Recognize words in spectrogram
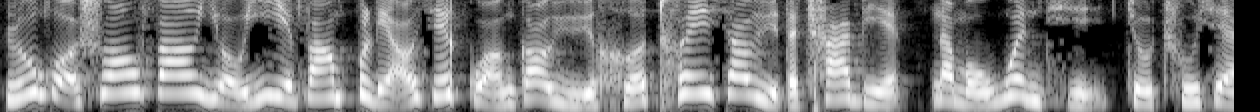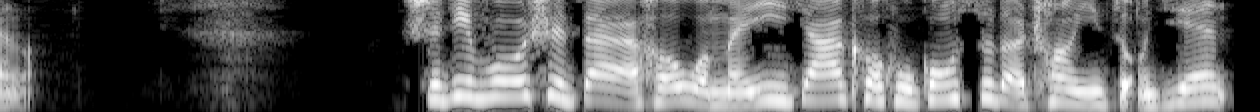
如果双方有一方不了解广告语和推销语的差别，那么问题就出现了。史蒂夫是在和我们一家客户公司的创意总监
